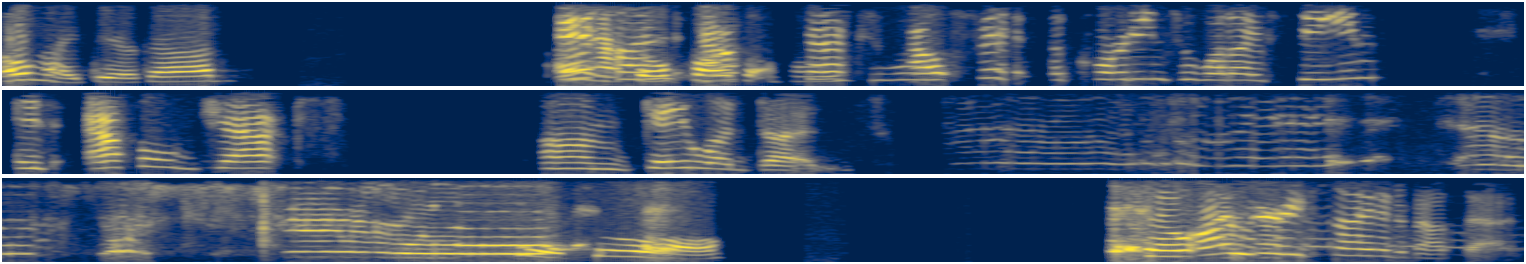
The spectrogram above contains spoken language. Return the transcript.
Oh my dear God. So And far Applejack's outfit, according to what I've seen, is Applejack's um, gala duds. Too cool. So I'm very excited about that.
